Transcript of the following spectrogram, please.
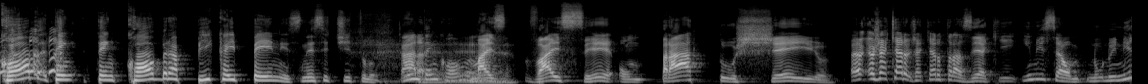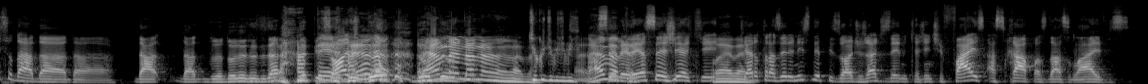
cobra, tem, tem cobra, pica e pênis nesse título. Cara, não tem como. Mas vai ser um prato cheio. Eu, eu já quero, já quero trazer aqui, inicial, no, no início da, da, da, da, da- do, do- do- do- episódio. Acelerei a CG aqui. Vai, vai. Quero trazer no início do episódio já dizendo que a gente faz as capas das lives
